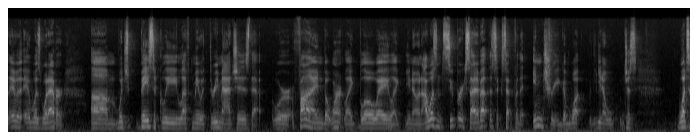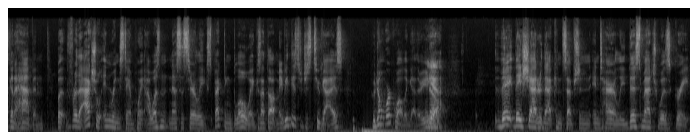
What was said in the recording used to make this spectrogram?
it was, it was whatever, um, which basically left me with three matches that were fine but weren't like blow away like you know and I wasn't super excited about this except for the intrigue of what you know just what's gonna happen. But for the actual in ring standpoint, I wasn't necessarily expecting blowaway because I thought maybe these are just two guys who don't work well together. You know, Yeah. they they shattered that conception entirely. This match was great.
